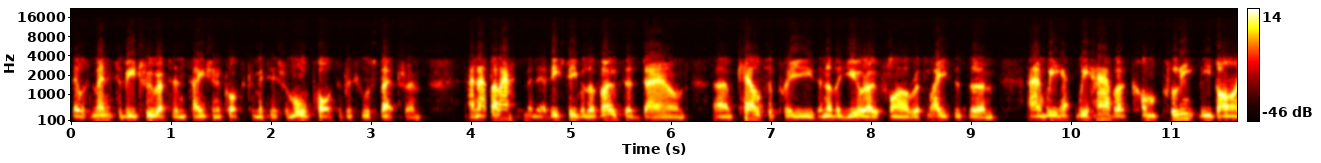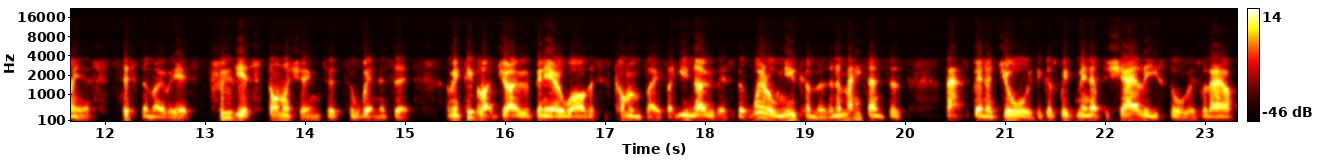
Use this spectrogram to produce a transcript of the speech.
there was meant to be true representation across the committees from all parts of the political spectrum. And at the last minute, these people are voted down. Um, Kel another Europhile, replaces them. And we, ha- we have a completely biased system over here. It's truly astonishing to, to witness it. I mean, people like Joe who've been here a while, this is commonplace. Like, you know this, but we're all newcomers. And in many senses, that's been a joy because we've been able to share these stories with our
